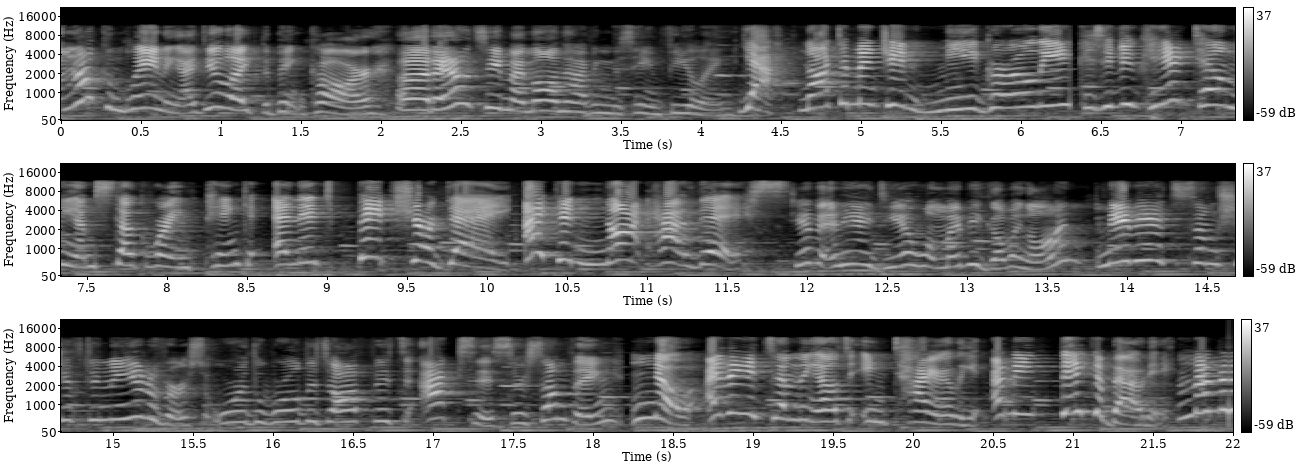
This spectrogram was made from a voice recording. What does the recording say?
I'm not complaining. I do like the pink car. But I don't see my mom having the same feeling. Yeah, not to mention me, girly. Because if you can't tell me I'm stuck wearing pink and it's any idea what might be going on? Maybe it's some shift in the universe, or the world is off its axis, or something. No, I think it's something else entirely. I mean, think about it. Remember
